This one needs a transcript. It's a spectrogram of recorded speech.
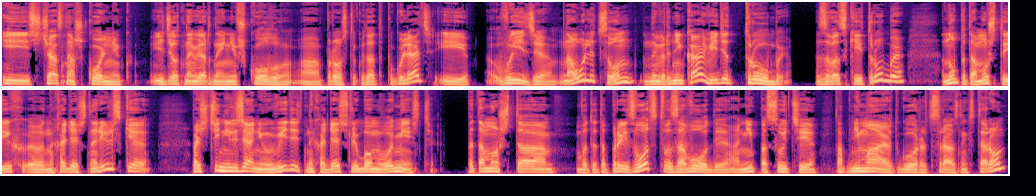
и сейчас наш школьник идет, наверное, не в школу, а просто куда-то погулять, и, выйдя на улицу, он наверняка видит трубы, заводские трубы, ну, потому что их, э, находясь в Норильске, почти нельзя не увидеть, находясь в любом его месте. Потому что вот это производство, заводы, они, по сути, обнимают город с разных сторон.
